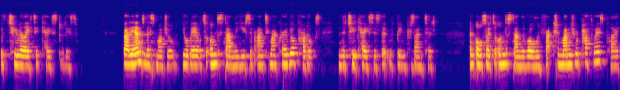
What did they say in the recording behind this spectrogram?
with two related case studies. By the end of this module, you'll be able to understand the use of antimicrobial products in the two cases that have been presented, and also to understand the role infection management pathways play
